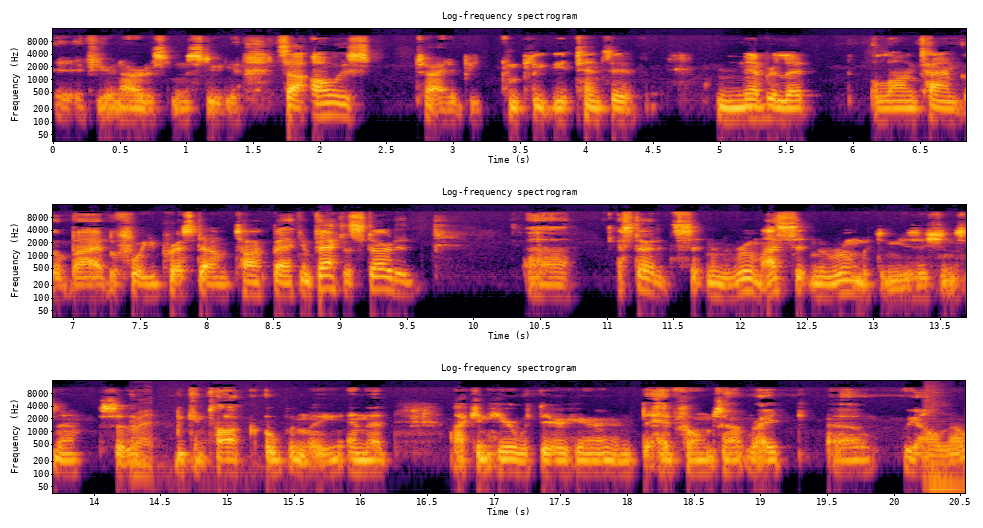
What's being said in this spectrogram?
if you're an artist in the studio. So I always try to be completely attentive, never let a long time go by before you press down and talk back. In fact, I started uh, I started sitting in the room. I sit in the room with the musicians now, so that right. we can talk openly and that I can hear what they're hearing. The headphones aren't right. Uh, we all know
